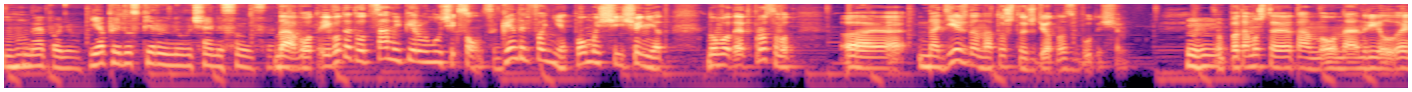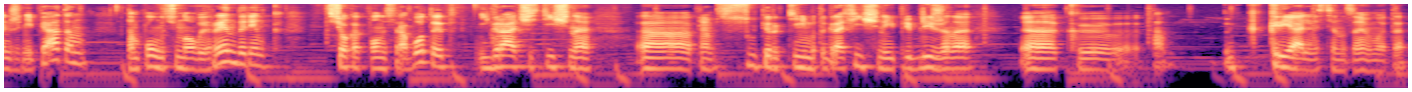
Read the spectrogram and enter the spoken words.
Ну, я понял. Я приду с первыми лучами солнца. Да, вот. И вот это вот самый первый лучик солнца. Гэндальфа нет, помощи еще нет. Но вот это просто вот э, надежда на то, что ждет нас в будущем. Угу. Потому что там он на Unreal Engine 5, там полностью новый рендеринг, все как полностью работает. Игра частично э, прям супер кинематографична и приближена э, к, там, к реальности, назовем это.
